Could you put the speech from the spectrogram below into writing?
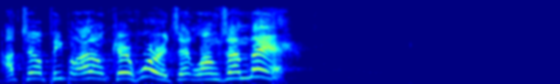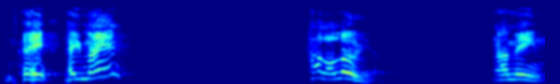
I tell people I don't care where it's at, long as I'm there. Hey, amen? Hallelujah. I mean,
